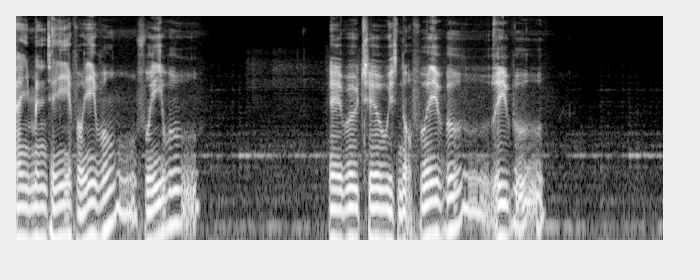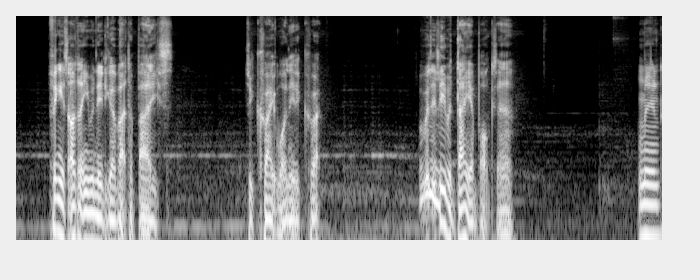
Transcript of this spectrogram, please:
Diamonds here for evil, for evil. Ever chill is not for evil, evil. Thing is, I don't even need to go back to base to create what I need to create. I really leave a data box there. I mean,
